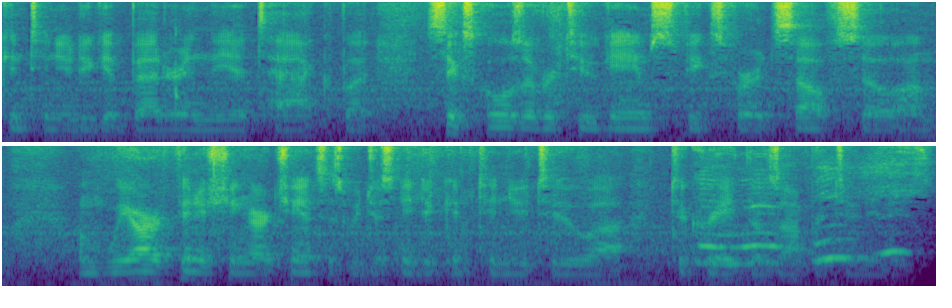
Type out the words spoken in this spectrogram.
continue to get better in the attack. But six goals over two games speaks for itself. So um, um, we are finishing our chances. We just need to continue to uh, to create those opportunities.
